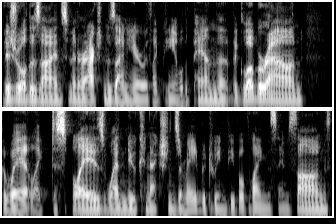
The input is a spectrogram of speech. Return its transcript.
visual design, some interaction design here with like being able to pan the, the globe around, the way it like displays when new connections are made between people playing the same songs.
